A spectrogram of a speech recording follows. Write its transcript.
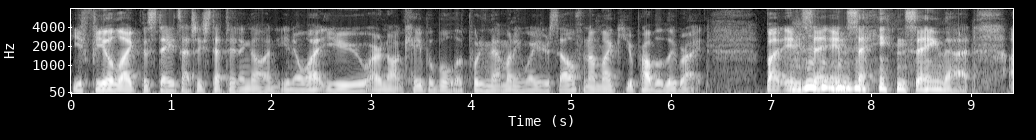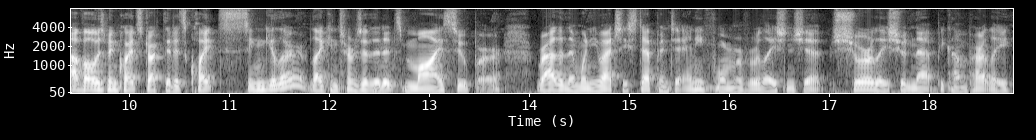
you feel like the states actually stepped in and gone you know what? You are not capable of putting that money away yourself. And i'm like you're probably right but in, in, say- in saying that, I've always been quite struck that it's quite singular, like in terms of that it's my super, rather than when you actually step into any form of relationship. Surely, shouldn't that become partly,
